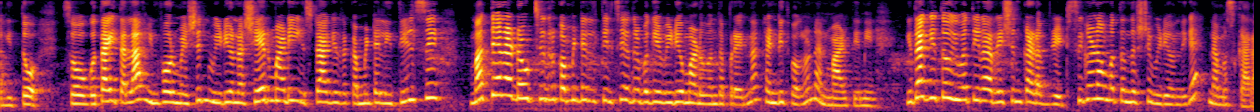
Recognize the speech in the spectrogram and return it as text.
ಆಗಿತ್ತು. ಸೊ ಗೊತ್ತಾಯ್ತಲ್ಲ? ಇನ್ಫಾರ್ಮೇಷನ್ ವಿಡಿಯೋನ ಶೇರ್ ಮಾಡಿ, ಇಷ್ಟ ಆಗಿದ್ರೆ ಕಮೆಂಟಲ್ಲಿ ತಿಳಿಸಿ. ಮತ್ತೇನೋ ಡೌಟ್ಸ್ ಇದ್ರೂ ಕಮೆಂಟಲ್ಲಿ ತಿಳಿಸಿ, ಅದ್ರ ಬಗ್ಗೆ ವಿಡಿಯೋ ಮಾಡುವಂಥ ಪ್ರಯತ್ನ ಖಂಡಿತವಾಗ್ಲೂ ನಾನು ಮಾಡ್ತೀನಿ. ಇದಾಗಿತ್ತು ಇವತ್ತಿನ ರೇಷನ್ ಕಾರ್ಡ್ ಅಪ್ಡೇಟ್ ಸಿಗೋಣ ಮತ್ತೊಂದಷ್ಟು ವಿಡಿಯೋನಿಗೆ ನಮಸ್ಕಾರ.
